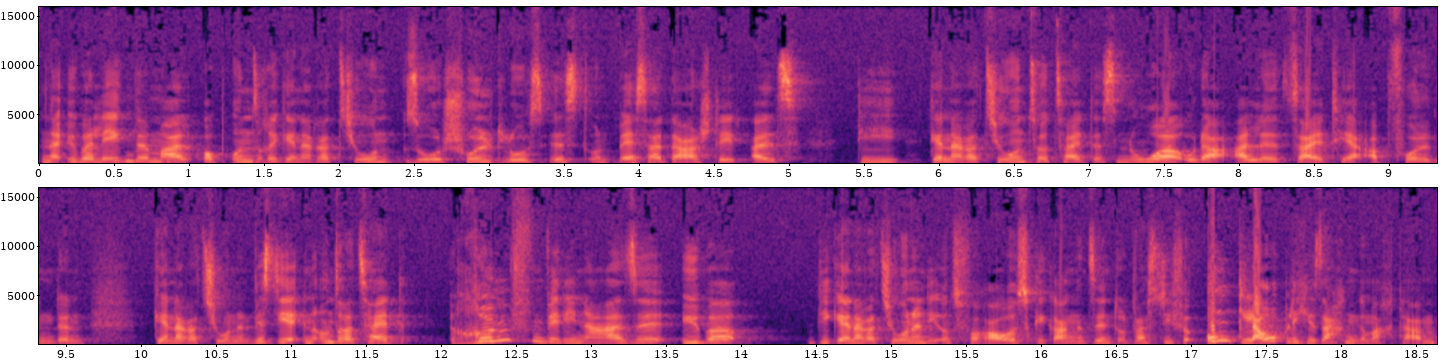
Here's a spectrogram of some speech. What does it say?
Na, überlegen wir mal, ob unsere Generation so schuldlos ist und besser dasteht als die Generation zur Zeit des Noah oder alle seither abfolgenden Generationen. Wisst ihr, in unserer Zeit rümpfen wir die Nase über die Generationen, die uns vorausgegangen sind und was die für unglaubliche Sachen gemacht haben.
